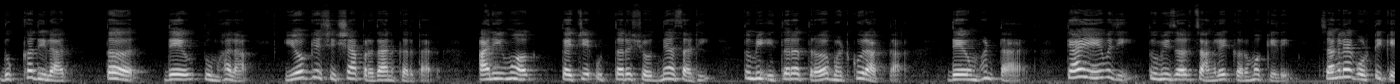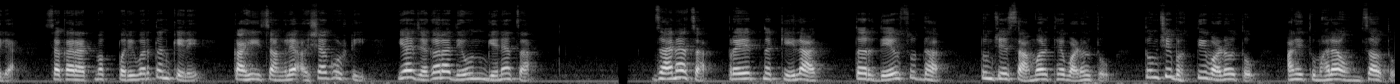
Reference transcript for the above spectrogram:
दुःख दिलात तर देव तुम्हाला योग्य शिक्षा प्रदान करतात आणि मग त्याचे उत्तर शोधण्यासाठी तुम्ही इतरत्र भटकू लागता. देव म्हणतात त्याऐवजी तुम्ही जर चांगले कर्म केले चांगल्या गोष्टी केल्या सकारात्मक परिवर्तन केले. काही चांगल्या अशा गोष्टी या जगाला देऊन घेण्याचा जाण्याचा प्रयत्न केलात तर देवसुद्धा तुमचे सामर्थ्य वाढवतो तुमची भक्ती वाढवतो आणि तुम्हाला उंचावतो.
